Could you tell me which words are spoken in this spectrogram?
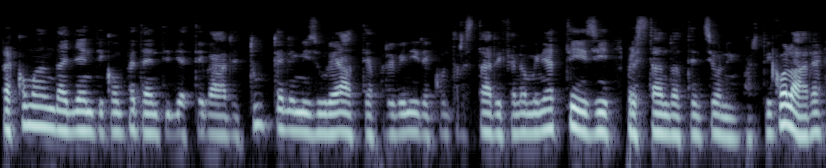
raccomanda agli enti competenti di attivare tutte le misure atte a prevenire e contrastare i fenomeni attesi, prestando attenzione in particolare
